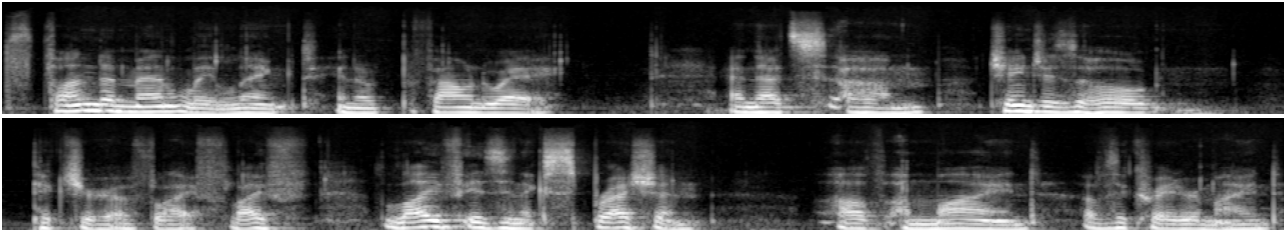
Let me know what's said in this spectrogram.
fundamentally linked in a profound way, and that's um, changes the whole picture of life. Life life is an expression of a mind of the creator mind.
